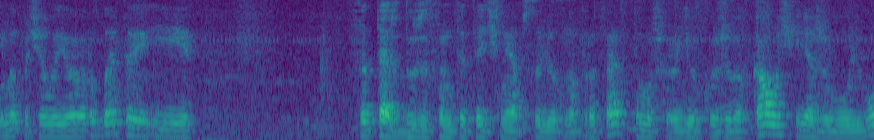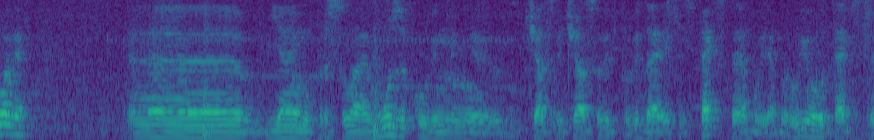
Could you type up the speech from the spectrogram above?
І ми почали його робити, і це теж дуже синтетичний абсолютно процес, тому що Юрко живе в Калуші, я живу у Львові. Е, Я йому присилаю музику, він мені час від часу відповідає якісь тексти, або я беру його тексти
